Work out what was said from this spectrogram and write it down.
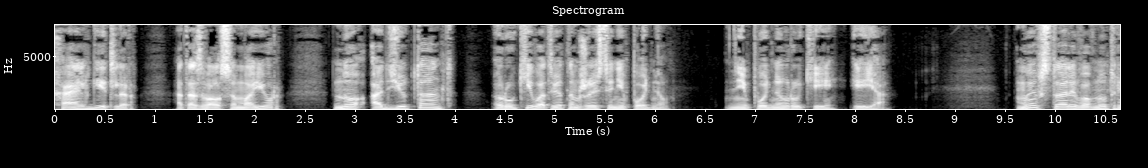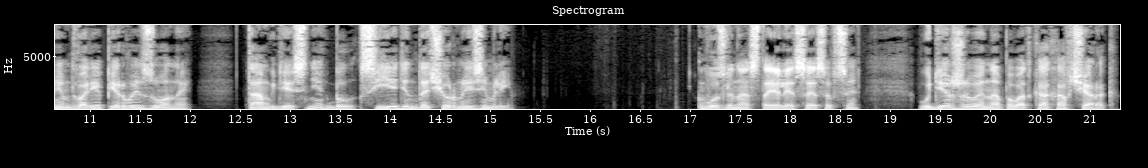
«Хайль Гитлер», — отозвался майор, но адъютант руки в ответном жесте не поднял. Не поднял руки и я. Мы встали во внутреннем дворе первой зоны, там, где снег был съеден до черной земли. Возле нас стояли эсэсовцы, удерживая на поводках овчарок,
